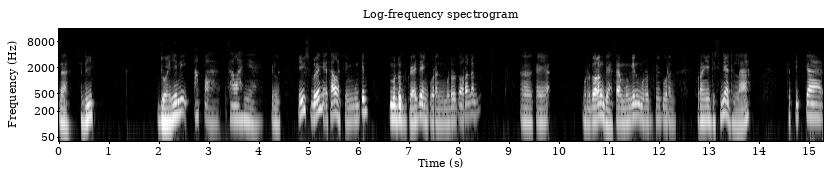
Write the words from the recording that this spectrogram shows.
Nah jadi duanya ini apa salahnya gitu loh? Ini sebenarnya nggak salah sih. Mungkin menurut gue aja yang kurang. Menurut orang kan uh, kayak menurut orang biasa mungkin menurut gue kurang. Kurangnya di sini adalah ketika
